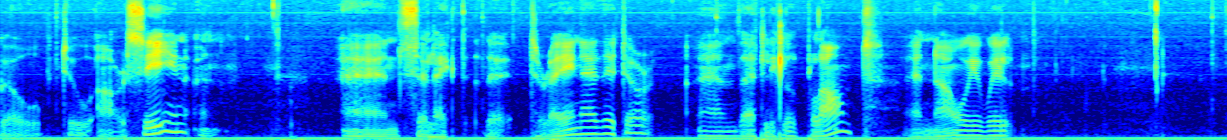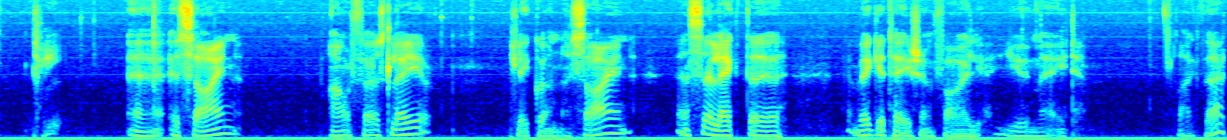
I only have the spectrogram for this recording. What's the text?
go to our scene and, and select the terrain editor and that little plant and now we will uh, assign our first layer click on assign and select the vegetation file you made. Like that.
